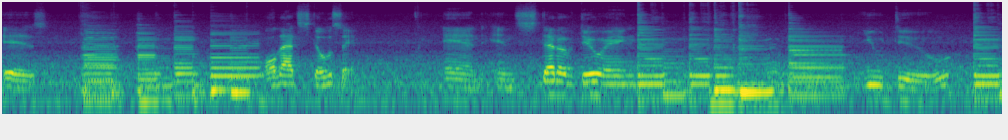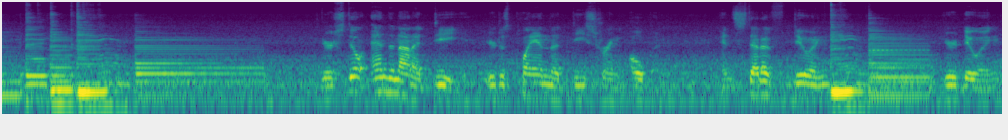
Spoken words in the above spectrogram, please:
is all that's still the same. And instead of doing, you do, you're still ending on a D. You're just playing the D string open. Instead of doing, you're doing.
